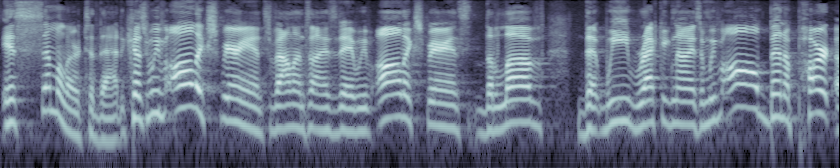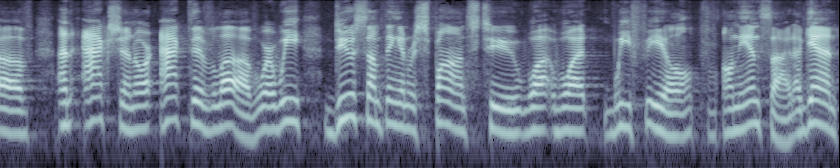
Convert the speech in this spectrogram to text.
is similar to that because we've all experienced Valentine's Day. We've all experienced the love that we recognize, and we've all been a part of an action or active love where we do something in response to what, what we feel on the inside. Again,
